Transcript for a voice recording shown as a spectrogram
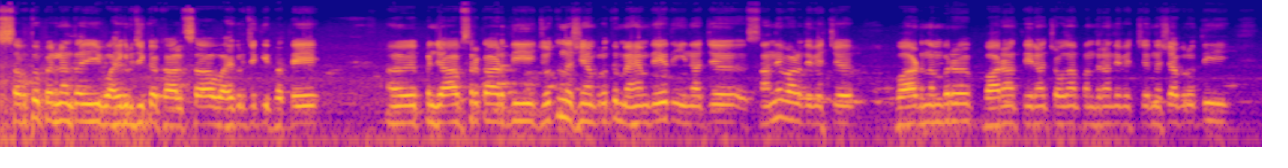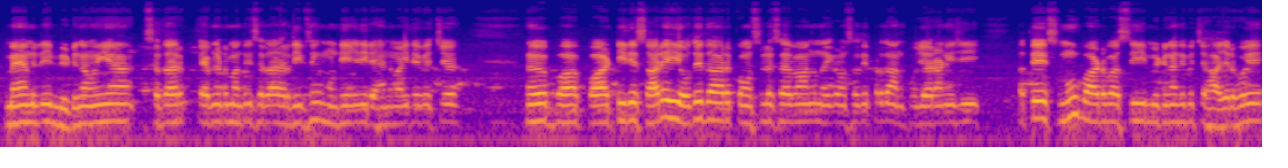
ਸਭ ਤੋਂ ਪਹਿਲਾਂ ਤਾਂ ਜੀ ਵਾਹਿਗੁਰੂ ਜੀ ਕਾ ਖਾਲਸਾ, ਵਾਹਿਗੁਰੂ ਜੀ ਕੀ ਫਤਿਹ। ਪੰਜਾਬ ਸਰਕਾਰ ਦੀ ਯੁੱਧ ਨਸ਼ਿਆਂ ਵਿਰੁੱਧ ਮੁਹਿੰਮ ਦੇ ਅਧੀਨ ਅੱਜ ਸਾਹਨੇਵਾਲ ਦੇ ਵਿੱਚ ਵਾਰਡ ਨੰਬਰ 12 13 14 15 ਦੇ ਵਿੱਚ ਨਸ਼ਾ ਵਿਰੋਧੀ ਮੁਹਿੰਮ ਲਈ ਮੀਟਿੰਗਾਂ ਹੋਈਆਂ। ਸਰਦਾਰ ਕੈਬਨਿਟ ਮੰਤਰੀ ਸਰਦਾਰ ਹਰਦੀਪ ਸਿੰਘ ਮੁੰਡੀਆਂ ਜੀ ਦੀ ਰਹਿਨਮਾਈ ਦੇ ਵਿੱਚ ਪਾਰਟੀ ਦੇ ਸਾਰੇ ਹੀ ਅਹੁਦੇਦਾਰ ਕੌਂਸਲਰ ਸਾਹਿਬਾਨ, ਨਗਰ ਕੌਂਸਲ ਦੇ ਪ੍ਰਧਾਨ ਪੂਜਾ ਰਾਣੀ ਜੀ ਅਤੇ ਸਮੂਹ ਵਾਰਡ ਵਾਸੀ ਮੀਟਿੰਗਾਂ ਦੇ ਵਿੱਚ ਹਾਜ਼ਰ ਹੋਏ।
